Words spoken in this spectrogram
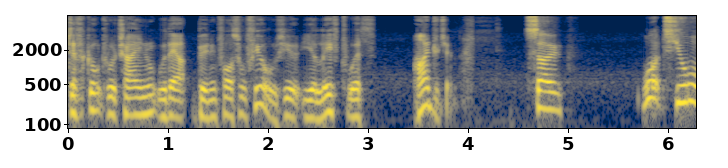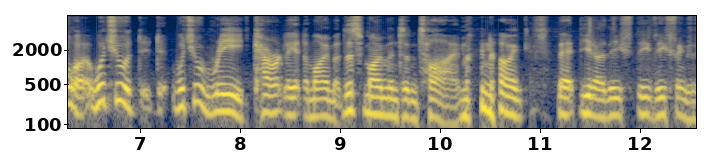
difficult to attain without burning fossil fuels. You, you're left with hydrogen. So What's your what's your what's your read currently at the moment, this moment in time, knowing that you know these these, these things?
